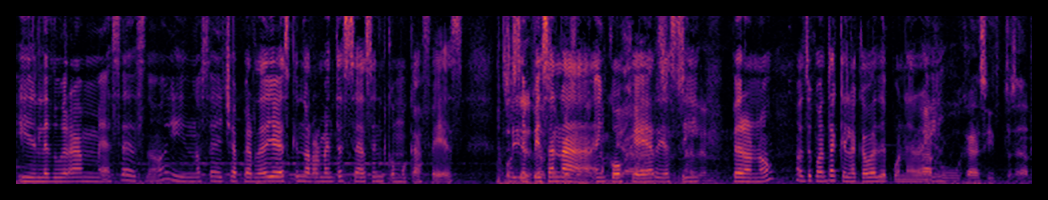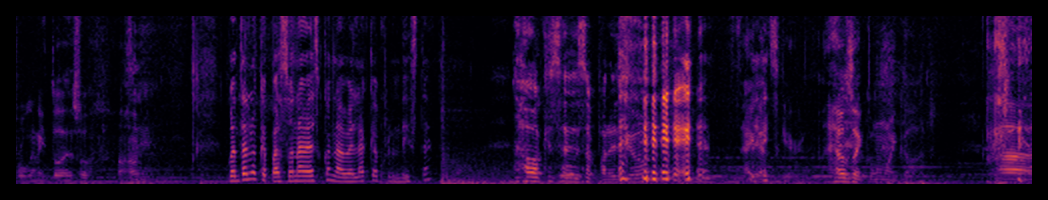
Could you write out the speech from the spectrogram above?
y le dura meses, ¿no? Y no se echa a perder. Ya ves que normalmente se hhacen como cafés o Sí, o se sea, empiezan a, a encoger y así. salen Pero no, haz de cuenta que le acabas de poner ahí. Arrugas y se arrugan y todo eso. Ajá. Sí. Cuenta lo que pasó una vez con la vela que aprendiste. Oh, que se desapareció. I got scared. I was like, oh my god. Ah,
